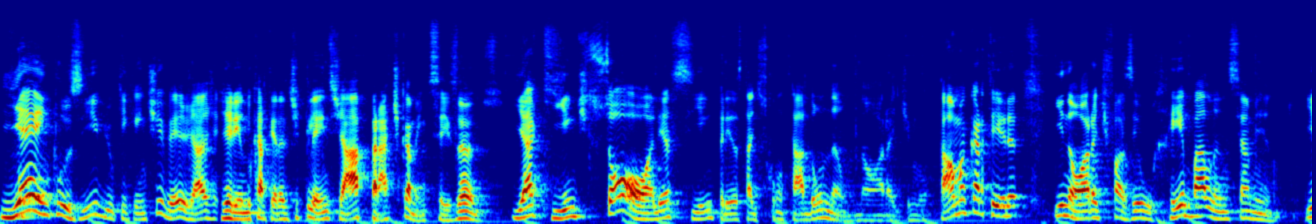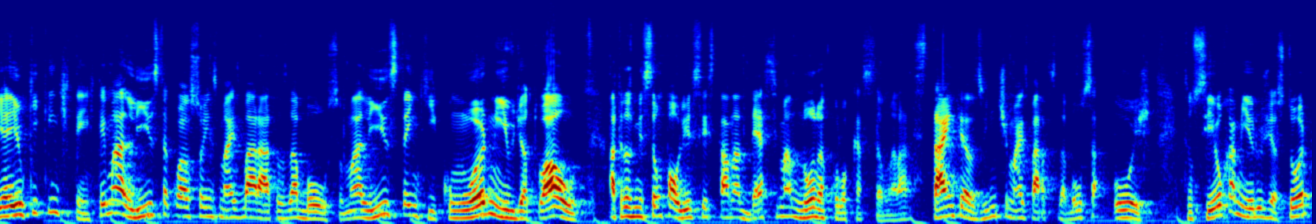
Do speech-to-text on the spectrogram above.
e é inclusive o que a gente vê já gerindo carteiras de clientes já há praticamente seis anos. E aqui a gente só olha se a empresa está descontada ou não na hora de montar uma carteira e na hora de fazer o rebalanceamento. E aí o que, que a gente tem? A gente tem uma lista com ações mais baratas da bolsa, uma lista em que com o earn yield atual, a transmissão paulista está na 19 colocação. Ela está entre as 20 mais baratas da bolsa hoje. Então, se eu, Ramiro, gestor,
